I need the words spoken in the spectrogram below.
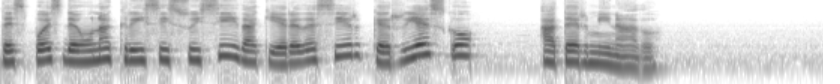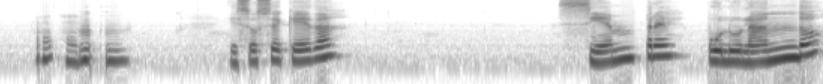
después de una crisis suicida quiere decir que el riesgo ha terminado. Eso se queda siempre pululando.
